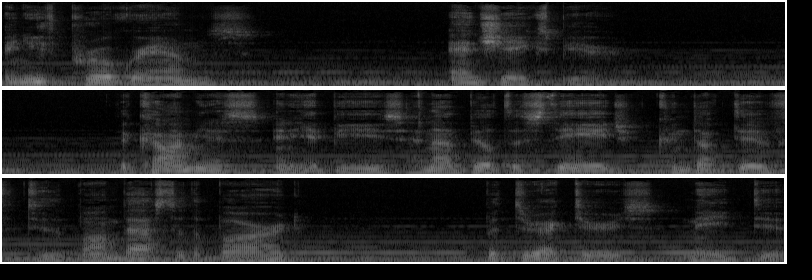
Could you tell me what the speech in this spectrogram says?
and youth programs, and Shakespeare. The communists and hippies had not built a stage conductive to the bombast of the bard, but directors made do.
